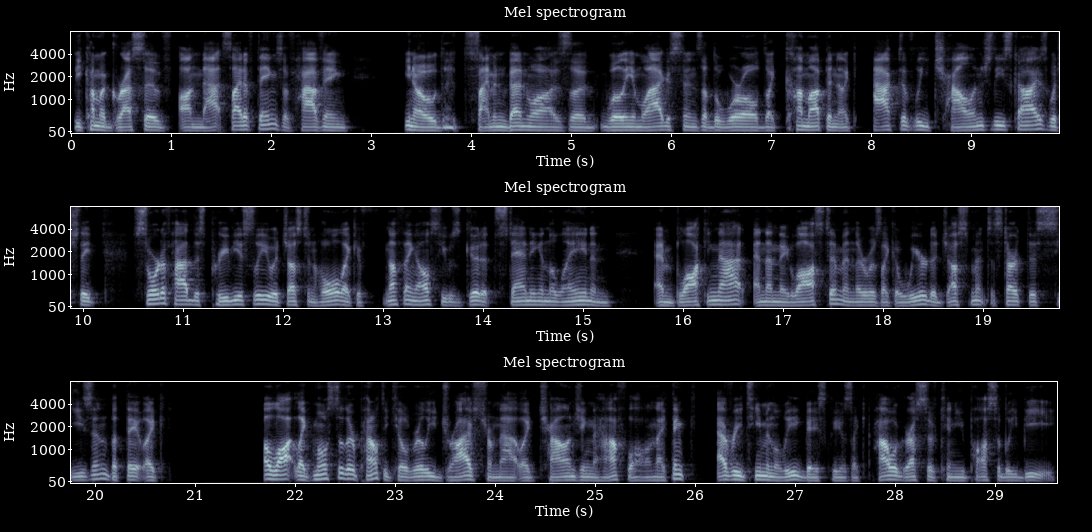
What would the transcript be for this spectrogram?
become aggressive on that side of things of having you know, the Simon Benoit's, the William Lagessons of the world, like come up and like actively challenge these guys, which they sort of had this previously with Justin Holl. Like if nothing else, he was good at standing in the lane and and blocking that. And then they lost him, and there was like a weird adjustment to start this season. But they like a lot, like most of their penalty kill really drives from that, like challenging the half wall. And I think every team in the league basically is like, how aggressive can you possibly be?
